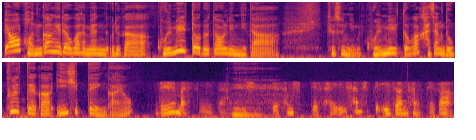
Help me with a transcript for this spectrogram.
뼈 건강이라고 하면 우리가 골밀도를 떠올립니다. 교수님, 골밀도가 가장 높을 때가 20대인가요? 네, 맞습니다. 예. 20대, 30대 사이, 30대 이전 상태가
